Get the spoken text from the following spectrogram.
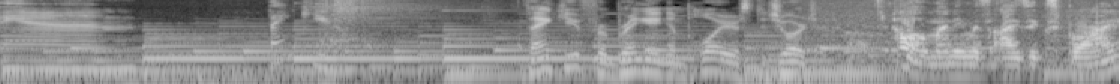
And thank you. Thank you for bringing employers to Georgia. Hello, my name is Isaac Spry.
